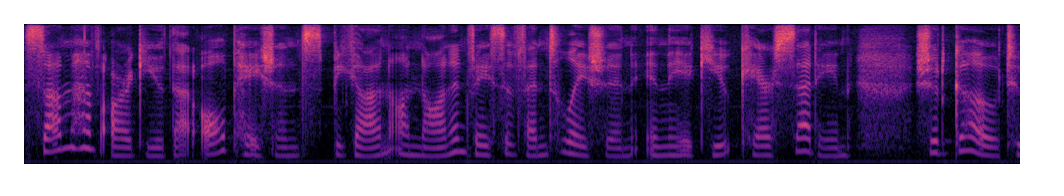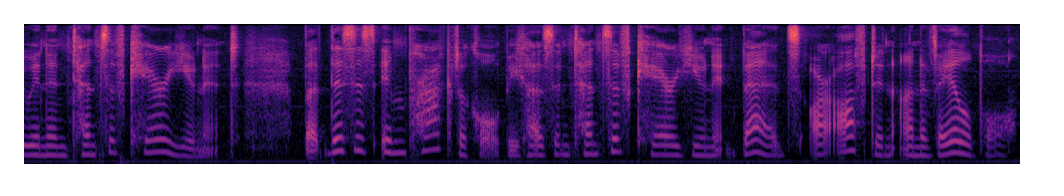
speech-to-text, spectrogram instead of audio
Some have argued that all patients begun on non invasive ventilation in the acute care setting should go to an intensive care unit, but this is impractical because intensive care unit beds are often unavailable,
